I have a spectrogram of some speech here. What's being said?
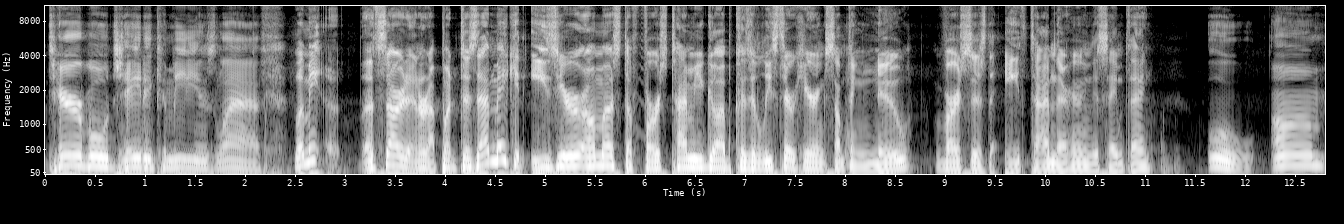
terrible, jaded comedians laugh. Let me. Uh, sorry to interrupt, but does that make it easier almost the first time you go up because at least they're hearing something new versus the eighth time they're hearing the same thing? Ooh, um.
